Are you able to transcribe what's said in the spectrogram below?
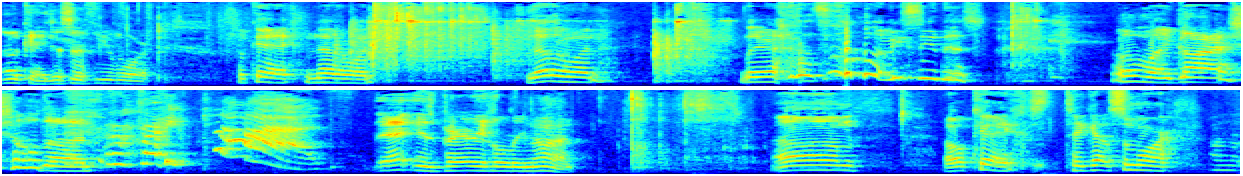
Okay, just a few more. Okay, another one. Another one. There. Let me see this. Oh my gosh, hold on. Oh my god! That is barely holding on. Um, okay, take out some more. On the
